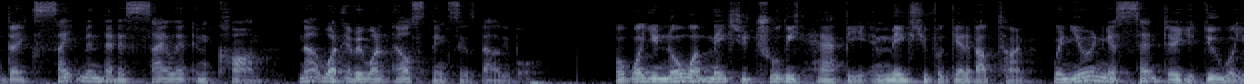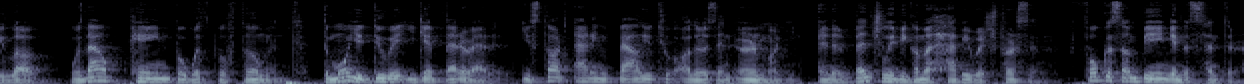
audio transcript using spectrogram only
The excitement that is silent and calm not what everyone else thinks is valuable. but what you know what makes you truly happy and makes you forget about time. When you're in your center, you do what you love, without pain but with fulfillment. The more you do it, you get better at it. You start adding value to others and earn money, and eventually become a happy rich person. Focus on being in the center.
